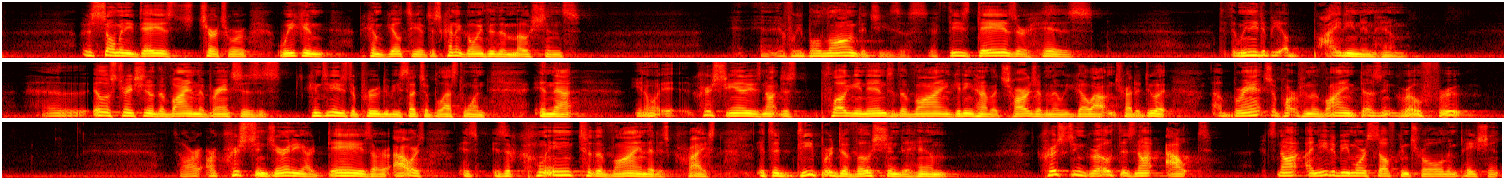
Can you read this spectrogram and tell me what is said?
There's so many days, church, where we can become guilty of just kind of going through the motions. And if we belong to Jesus, if these days are His, then we need to be abiding in Him. Uh, illustration of the vine and the branches is continues to prove to be such a blessed one in that, you know, it, Christianity is not just plugging into the vine, getting kind of a charge of, and then we go out and try to do it. A branch apart from the vine doesn't grow fruit. So our, our Christian journey, our days, our hours, is, is a cling to the vine that is Christ. It's a deeper devotion to Him. Christian growth is not out. It's not, I need to be more self controlled and patient.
